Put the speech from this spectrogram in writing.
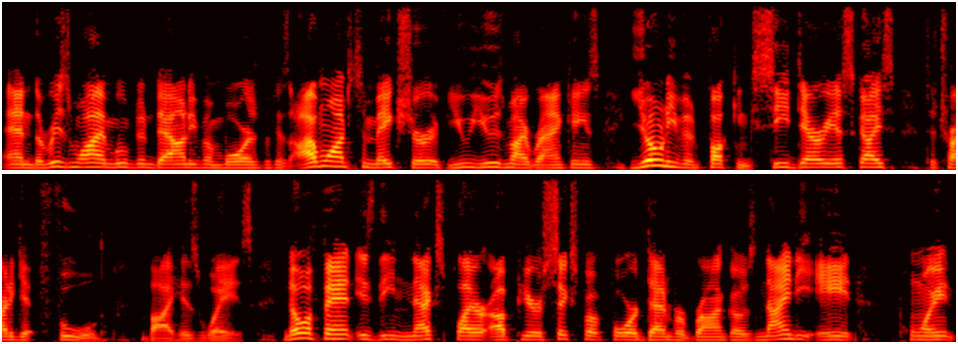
And the reason why I moved him down even more is because I want to make sure if you use my rankings, you don't even fucking see Darius Guice to try to get fooled by his ways. Noah Fant is the next player up here, six foot four Denver Broncos, 98 point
